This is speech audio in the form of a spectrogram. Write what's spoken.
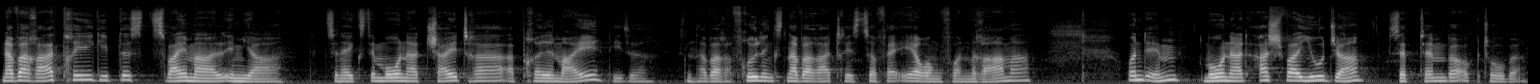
Navaratri gibt es zweimal im Jahr. Zunächst im Monat Chaitra, April, Mai, diese Frühlingsnavaratris zur Verehrung von Rama und im Monat Ashvayuja September, Oktober.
